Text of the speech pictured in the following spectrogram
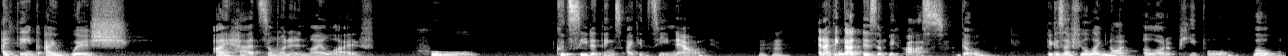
I think I wish I had someone in my life who could see the things I can see now. Mm-hmm. And I think that is a big ask, though, because I feel like not a lot of people, well,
